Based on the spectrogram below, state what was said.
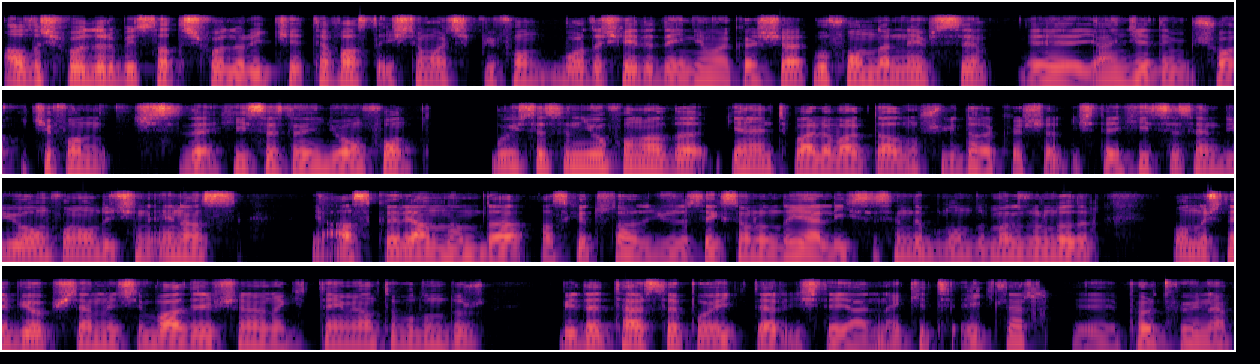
Alış folyoları 1, satış folyoları 2. Tefas'ta işlem açık bir fon. Bu arada şeyde değineyim arkadaşlar. Bu fonların hepsi e, yani dediğim şu an iki fon ikisi de hisse senedi yoğun fon. Bu hisse senedi yoğun fonlarda genel itibariyle varlıkta almış şu şekilde arkadaşlar. İşte hisse senedi yoğun fon olduğu için en az ya asgari anlamda asgari tutarda %80 oranında yerli hisse senedi bulundurmak zorundadır. Onun dışında biyop işlemler için vadeli işlemler nakit teminatı bulundur. Bir de ters repo ekler işte yani nakit ekler e, portföyüne.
